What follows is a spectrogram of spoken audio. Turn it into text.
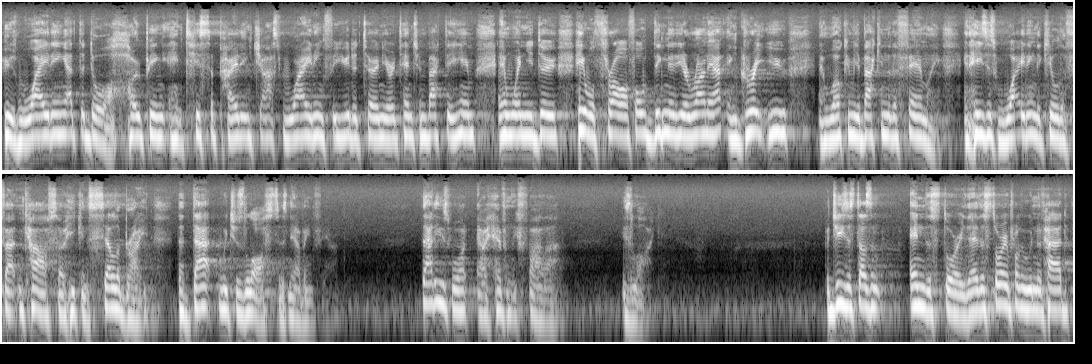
who's waiting at the door, hoping, anticipating, just waiting for you to turn your attention back to him. And when you do, he will throw off all dignity to run out and greet you and welcome you back into the family. And he's just waiting to kill the fattened calf so he can celebrate that that which is lost has now been found. That is what our Heavenly Father is like. But Jesus doesn't end the story there. The story probably wouldn't have had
